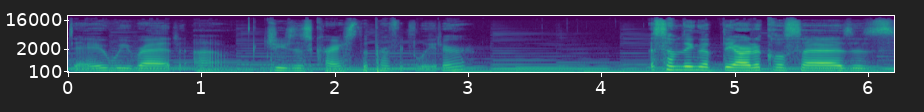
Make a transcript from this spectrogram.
day. We read um, Jesus Christ, the Perfect Leader. Something that the article says is,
